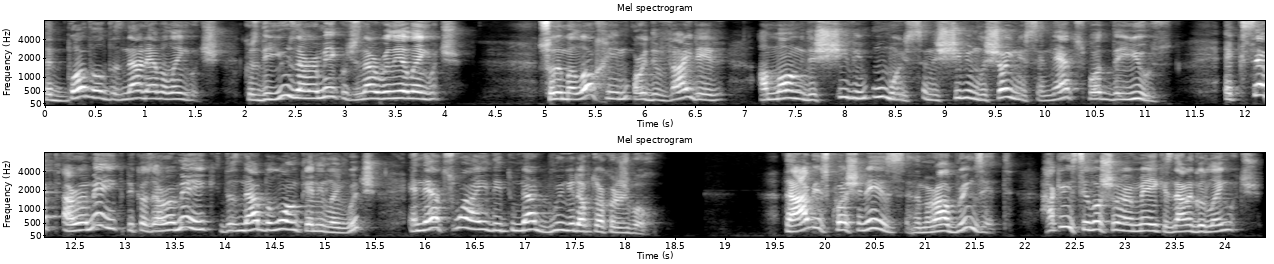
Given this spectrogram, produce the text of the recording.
that Bavel does not have a language because they use Aramaic, which is not really a language. So the Malachim are divided among the Shivim Umois and the Shivim Lashonis, and that's what they use. Except Aramaic, because Aramaic does not belong to any language, and that's why they do not bring it up to HaKadosh Baruch The obvious question is, and the Maharal brings it, how can you say Lashon Aramaic is not a good language?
